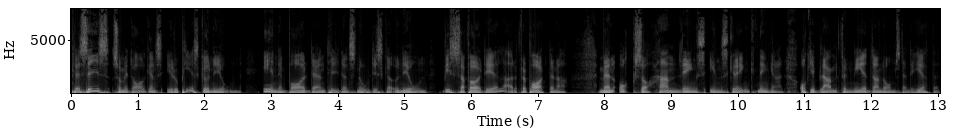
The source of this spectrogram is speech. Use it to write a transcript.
Precis som i dagens Europeiska union innebar den tidens Nordiska union vissa fördelar för parterna men också handlingsinskränkningar och ibland förnedrande omständigheter.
